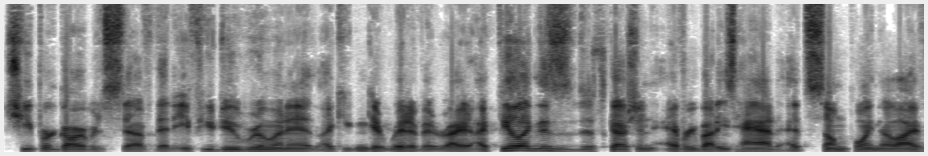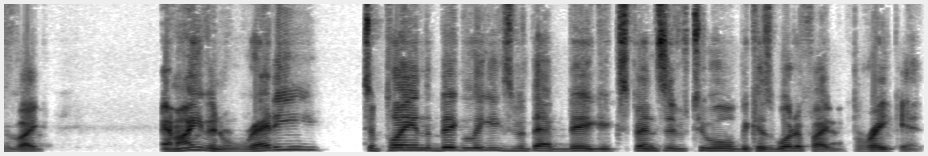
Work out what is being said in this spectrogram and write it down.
cheaper garbage stuff that if you do ruin it like you can get rid of it right? I feel like this is a discussion everybody's had at some point in their life of like am i even ready to play in the big leagues with that big expensive tool? Because what if i break it?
